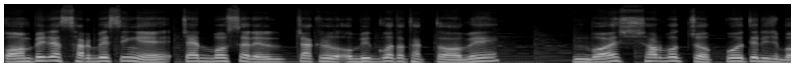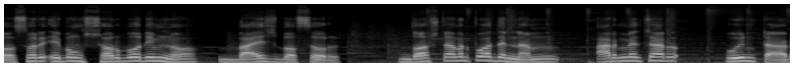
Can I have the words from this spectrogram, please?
কম্পিউটার সার্ভিসিংয়ে চার বছরের চাকরির অভিজ্ঞতা থাকতে হবে। বয়স সর্বোচ্চ পঁয়ত্রিশ বছর এবং সর্বনিম্ন বাইশ বছর। দশ নম্বর পদের নাম আর্মেচার উইন্টার।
